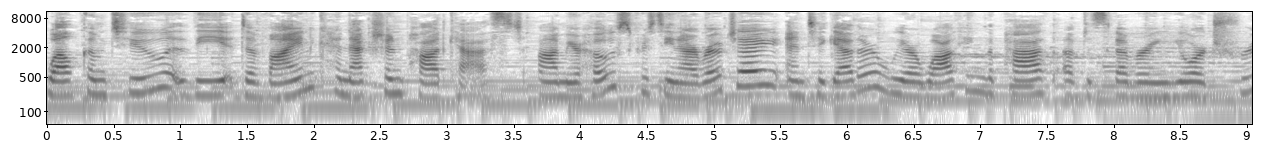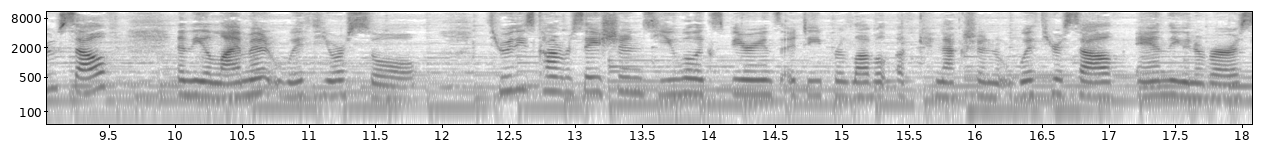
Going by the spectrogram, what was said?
Welcome to the Divine Connection Podcast. I'm your host, Cristina Aroche, and together we are walking the path of discovering your true self and the alignment with your soul. Through these conversations, you will experience a deeper level of connection with yourself and the universe,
